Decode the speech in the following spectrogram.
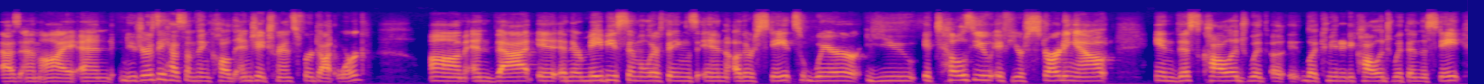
as am I, and New Jersey has something called njtransfer.org. Um, and that is, and there may be similar things in other states where you it tells you if you're starting out in this college with a, uh, like community college within the state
